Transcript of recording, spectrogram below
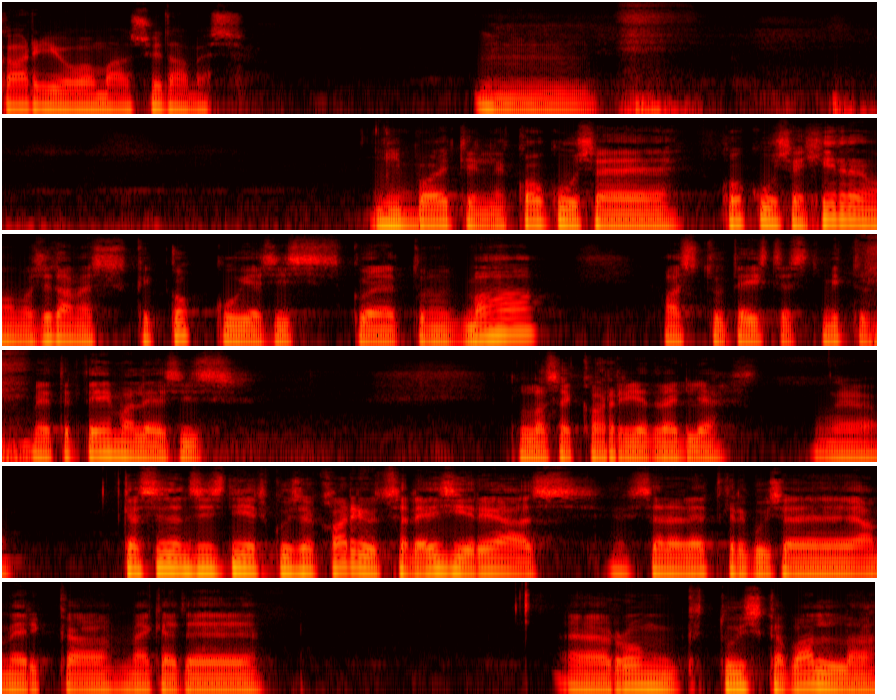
karju oma südames mm.. nii poeetiline, kogu see, kogu see hirm oma südames kõik kokku ja siis, kui oled tulnud maha, astu teistest mitu meetrit eemale ja siis lase karjed välja. ja kas siis on siis nii, et kui sa karjud seal esireas sellel hetkel, kui see Ameerika mägede äh, rong tuiskab alla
